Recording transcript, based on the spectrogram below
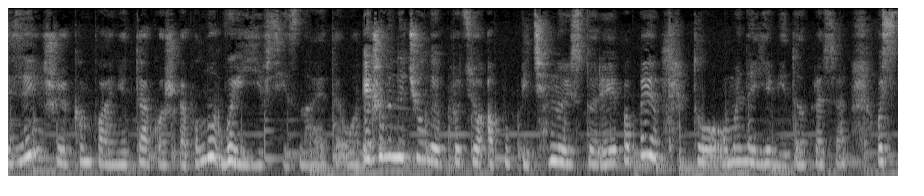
судилася з іншою компанією, також Apple. Ну, ви її всі знаєте. От. Якщо ви не чули про цю апопітну історію епопею, то у мене є відео про це. Ось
